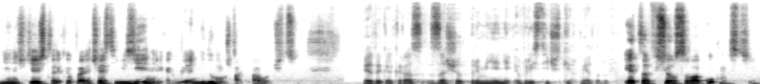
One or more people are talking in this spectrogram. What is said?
я, считаю, как бы отчасти везения, как бы я не думал, что так получится. Это как раз за счет применения эвристических методов. Это все в совокупности.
